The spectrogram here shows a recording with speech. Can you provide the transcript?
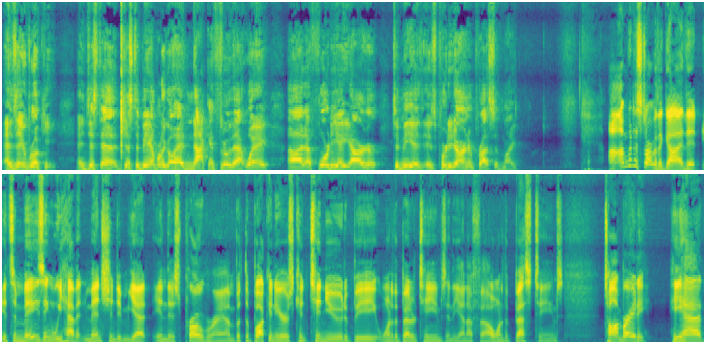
as a rookie. And just to, just to be able to go ahead and knock it through that way, uh, that 48 yarder to me is, is pretty darn impressive, Mike. I'm going to start with a guy that it's amazing we haven't mentioned him yet in this program, but the Buccaneers continue to be one of the better teams in the NFL, one of the best teams. Tom Brady. He had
